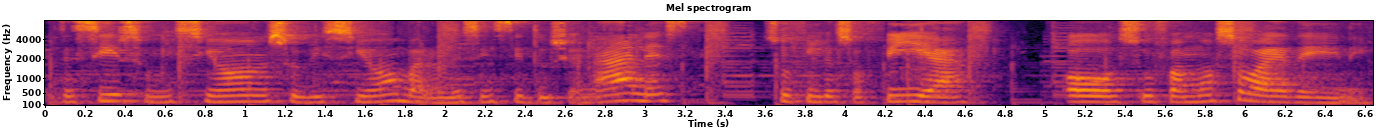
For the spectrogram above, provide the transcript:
es decir, su misión, su visión, valores institucionales, su filosofía o su famoso ADN.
